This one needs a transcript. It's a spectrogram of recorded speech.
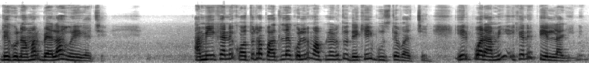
দেখুন, আমার বেলা হয়ে গেছে। আমি এখানে কতটা পাতলা করলাম আপনারা তো দেখেই বুঝতে পারছেন। এরপর আমি এখানে তেল লাগিয়ে নেব।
